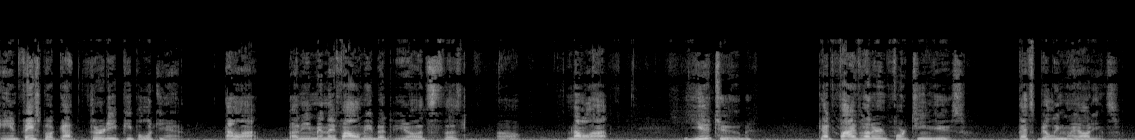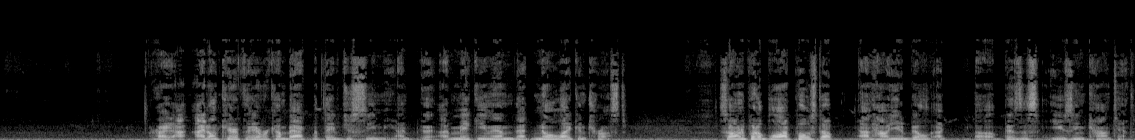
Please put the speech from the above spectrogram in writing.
and Facebook got 30 people looking at it. Not a lot. I mean, and they follow me, but you know, it's the, uh, not a lot. YouTube got 514 views. That's building my audience. Right? I, I don't care if they ever come back, but they've just seen me. I'm, I'm making them that know, like, and trust. So I'm going to put a blog post up on how you build a, a business using content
